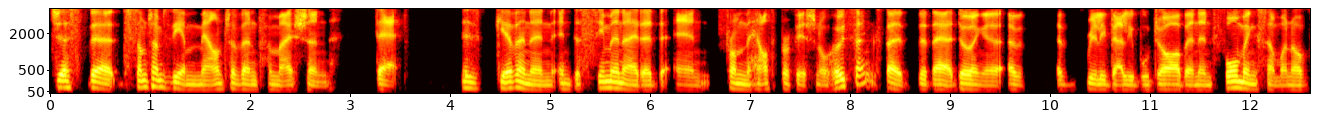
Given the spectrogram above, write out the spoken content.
just that sometimes the amount of information that is given and, and disseminated and from the health professional who thinks that, that they are doing a, a, a really valuable job in informing someone of,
